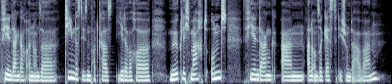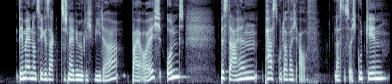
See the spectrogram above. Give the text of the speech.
Vielen Dank auch an unser Team, das diesen Podcast jede Woche möglich macht und vielen Dank an alle unsere Gäste, die schon da waren. Wir melden uns, wie gesagt, so schnell wie möglich wieder bei euch und bis dahin passt gut auf euch auf. Lasst es euch gut gehen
